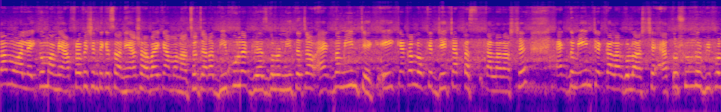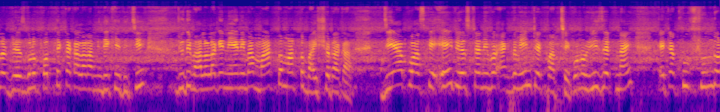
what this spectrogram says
আসসালামু আলাইকুম, আমি আফরা ফ্যাশন থেকে সোনিয়া। সবাই কেমন আছো? যারা বিপুলের ড্রেসগুলো নিতে চাও, একদম ইনটেক এই ক্যাটালগের যে চারটা কালার আসছে, একদম ইনটেক কালারগুলো আসছে। এত সুন্দর বিপুলের ড্রেসগুলো, প্রত্যেকটা কালার আমি দেখিয়ে দিচ্ছি। যদি ভালো লাগে, নিয়ে নিবা। মাত্র মাত্র বাইশশো টাকা। যে আপু আজকে এই ড্রেসটা নিব, একদম ইনটেক পাচ্ছে। কোনো রিজেক্ট নাই। এটা খুব সুন্দর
